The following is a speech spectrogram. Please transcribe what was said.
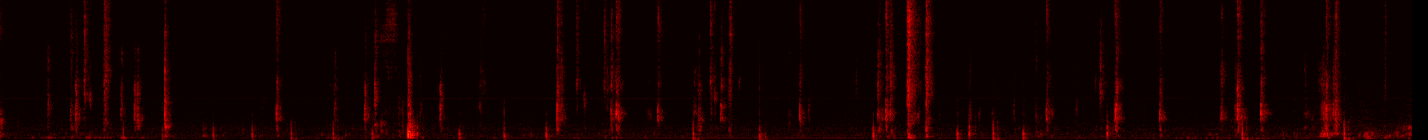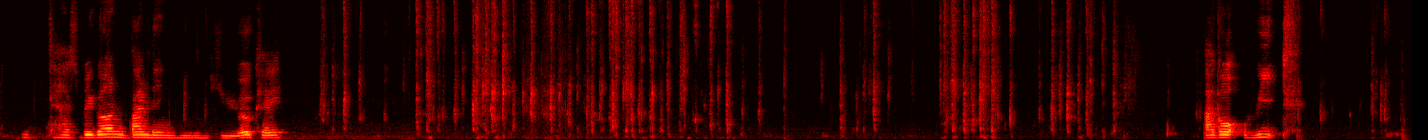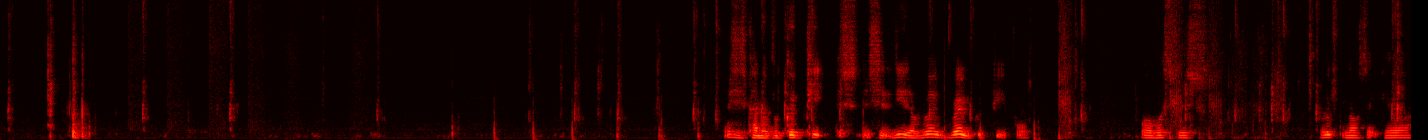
It has begun banding you, okay. I got wheat. This is kind of a good pe- this, is, these are very, very good people. Well, what's this? Oop, nothing here.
